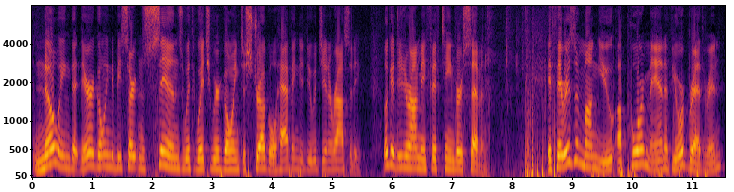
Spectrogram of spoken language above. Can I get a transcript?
knowing that there are going to be certain sins with which we're going to struggle, having to do with generosity. Look at Deuteronomy 15, verse 7. If there is among you a poor man of your brethren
